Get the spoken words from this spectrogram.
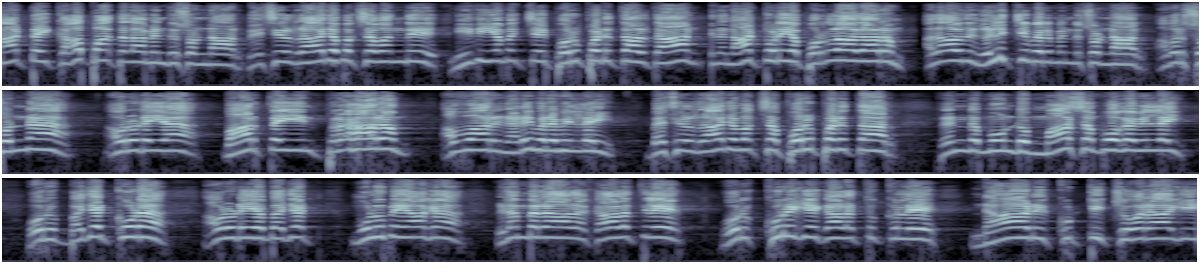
நாட்டை காப்பாற்றலாம் என்று சொன்னார். பெசில் ராஜபக்ச வந்து நிதியமைச்சை பொறுப்படுத்தால் தான் இந்த நாட்டுடைய பொருளாதாரம் அதாவது எழுச்சி பெறும் என்று சொன்னார். அவர் சொன்ன அவருடைய வார்த்தையின் பிரகாரம் அவ்வாறு நடைபெறவில்லை. பெசில் ராஜபக்ச பொறுப்படுத்தார் ரெண்டு மூன்று மாசம் போகவில்லை. ஒரு பட்ஜெட் கூட அவருடைய பட்ஜெட் முழுமையாக இடம்பெறாத காலத்திலே ஒரு குறுகிய காலத்துக்குள்ளே நாடு குட்டி சுவராகி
